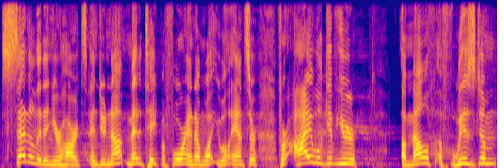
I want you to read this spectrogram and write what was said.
Settle it in your hearts and do not meditate beforehand on what you will answer, for I will give you a mouth of wisdom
